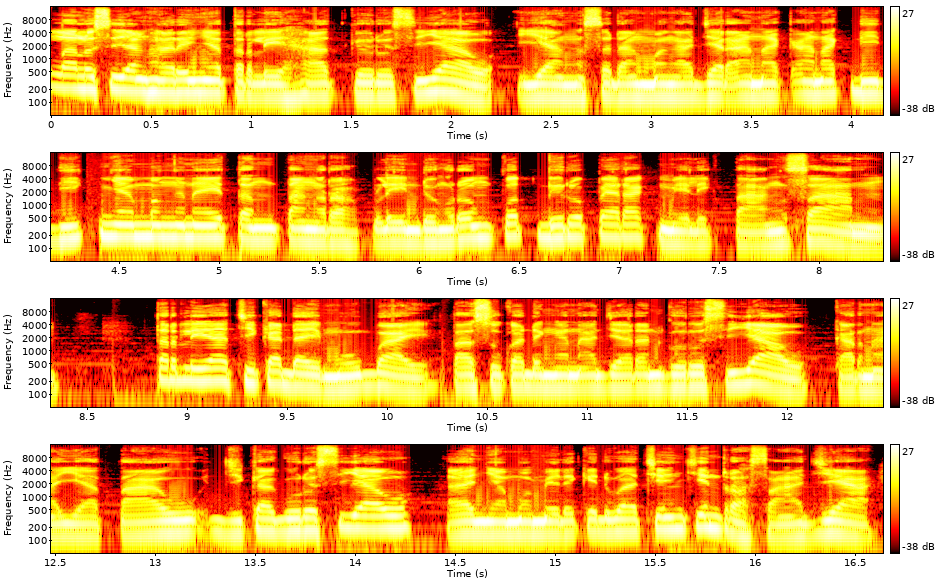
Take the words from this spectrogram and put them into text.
Lalu siang harinya terlihat Guru Xiao yang sedang mengajar anak-anak didiknya mengenai tentang roh pelindung rumput biru perak milik Tang San. Terlihat jika Dai Mubai tak suka dengan ajaran Guru Xiao karena ia tahu jika Guru Xiao hanya memiliki dua cincin roh saja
